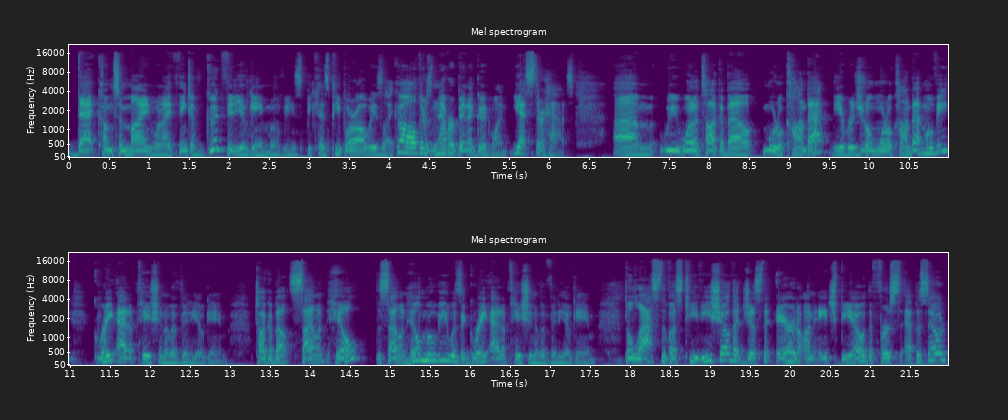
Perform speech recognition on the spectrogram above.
that come to mind when I think of good video game movies because people are always like, "Oh, there's never been a good one." Yes, there has. Um, we want to talk about Mortal Kombat, the original Mortal Kombat movie, great adaptation of a video game. Talk about Silent Hill. The Silent Hill movie was a great adaptation of a video game. The Last of Us TV show that just aired on HBO, the first episode,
